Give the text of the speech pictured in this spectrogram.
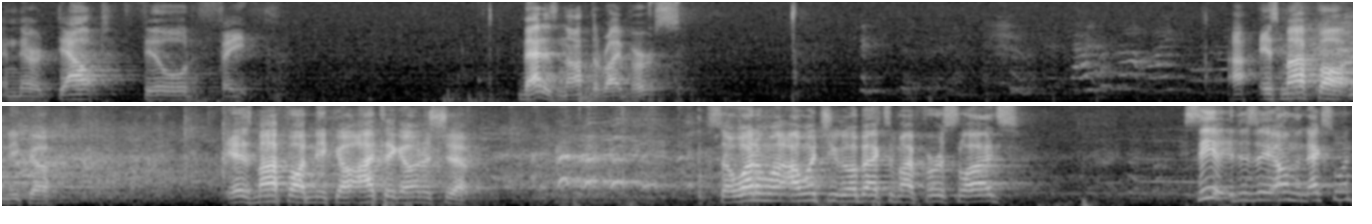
and their doubt filled faith. That is not the right verse. it's my fault, Nico. It's my fault, Nico. I take ownership. So what I want, I want you to go back to my first slides. See, is it on the next one?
